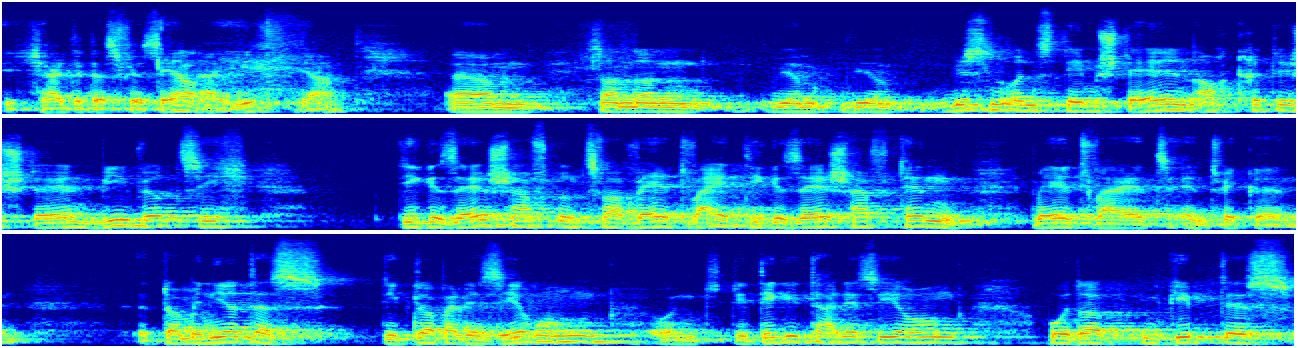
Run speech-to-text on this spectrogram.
ich halte das für sehr ja. naiv. Ja ähm, sondern wir, wir müssen uns dem stellen, auch kritisch stellen, wie wird sich die Gesellschaft, und zwar weltweit, die Gesellschaften weltweit entwickeln. Dominiert das die Globalisierung und die Digitalisierung oder gibt es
